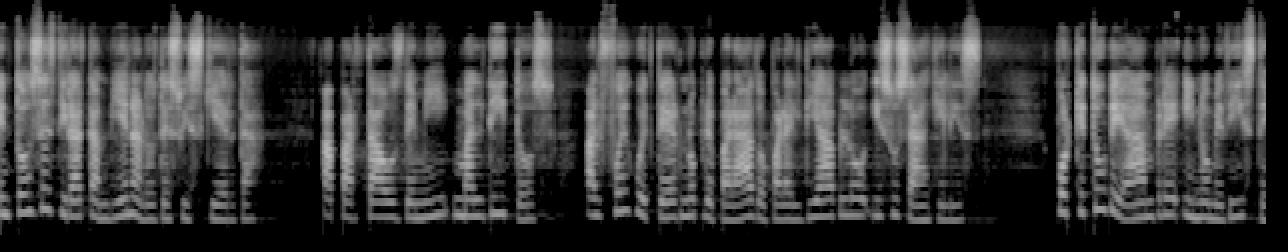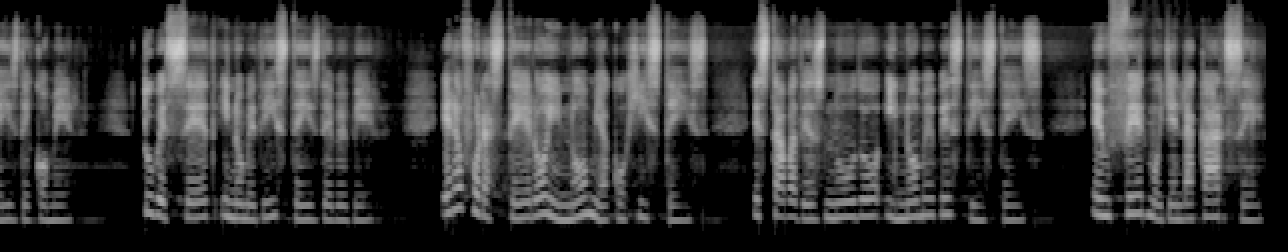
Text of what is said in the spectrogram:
Entonces dirá también a los de su izquierda, Apartaos de mí, malditos, al fuego eterno preparado para el diablo y sus ángeles, porque tuve hambre y no me disteis de comer, tuve sed y no me disteis de beber, era forastero y no me acogisteis, estaba desnudo y no me vestisteis, enfermo y en la cárcel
